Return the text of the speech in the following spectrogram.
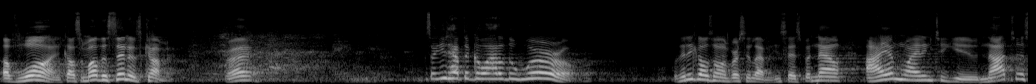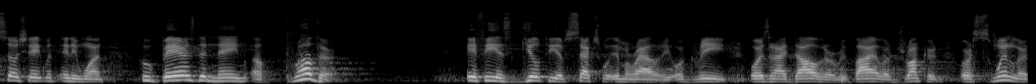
of one because some other sinners coming, right? so you'd have to go out of the world. But then he goes on, verse 11. He says, But now I am writing to you not to associate with anyone who bears the name of brother if he is guilty of sexual immorality or greed, or is an idolater, reviler, drunkard, or swindler,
